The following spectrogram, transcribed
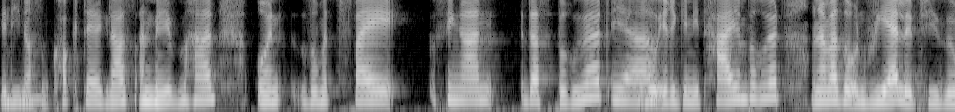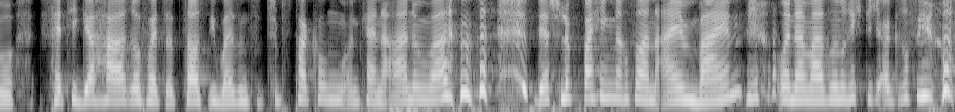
die noch so ein Cocktailglas daneben hat und so mit zwei Fingern das berührt, Ja. so ihre Genitalien berührt und dann war so in Reality so fettige Haare, falls du zaust, überall sind so Chipspackungen und keine Ahnung was. Der Schlüpfer hing noch so an einem Bein und dann war so ein richtig aggressiver.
